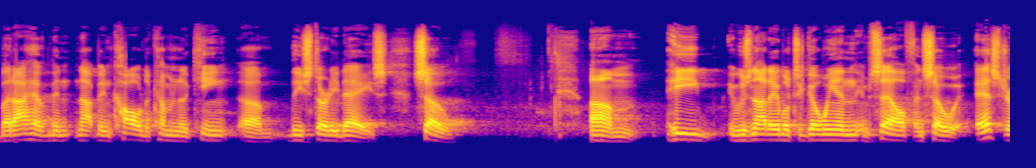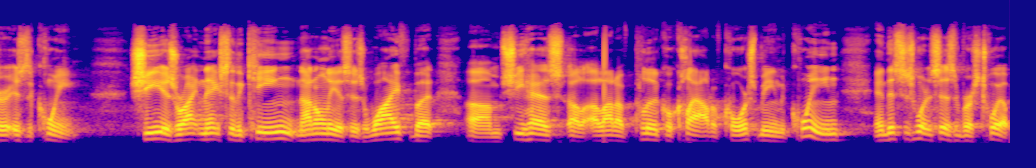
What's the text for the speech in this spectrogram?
But I have been, not been called to come into the king um, these 30 days. So, um, he, he was not able to go in himself, and so Esther is the queen. She is right next to the king, not only as his wife, but um, she has a, a, lot of political clout, of course, being the queen. And this is what it says in verse 12.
